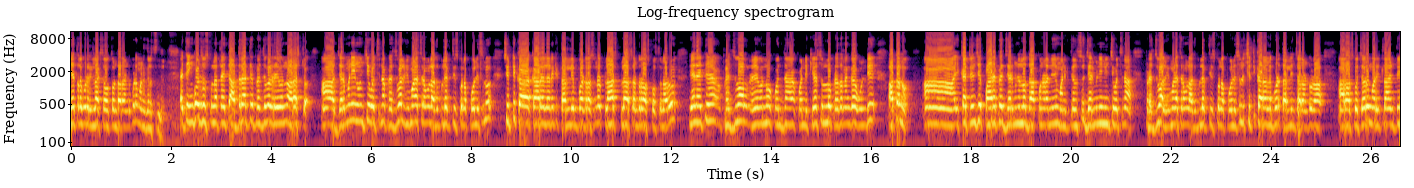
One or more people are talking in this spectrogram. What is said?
నేతలు కూడా రిలాక్స్ అవుతుంటారు అని కూడా మనకు తెలుస్తుంది. అయితే ఇంకోటి చూసుకున్నట్లయితే అర్ధరాత్రి ప్రజ్వల్ రేవన్ను అరెస్ట్ జర్మనీ నుంచి వచ్చిన ప్రజ్వల్ విమానాశ్రయంలో అదుపులోకి తీసుకున్న పోలీసులు చిట్టి కార్యాలయానికి తరలింపు అంటూ రాస్తున్నారు. ప్లాస్ ప్లాస్ అంటూ రాసుకొస్తున్నారు. ఏదైతే ప్రజ్వల్ రేవన్ను కొంత కొన్ని కేసుల్లో ప్రధానంగా ఉండి అతను ఇక్కడి నుంచి పారిపోయి జర్మనీలో దాక్కున్నాడని మనకి తెలుసు. జర్మనీ నుంచి వచ్చిన ప్రజ్వాల్ విమానాశ్రయంలో అదుపులోకి తీసుకున్న పోలీసులు చిట్టికారాలను కూడా తరలించారంటూ రా- రాసుకొచ్చారు. మరి ఇట్లాంటి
